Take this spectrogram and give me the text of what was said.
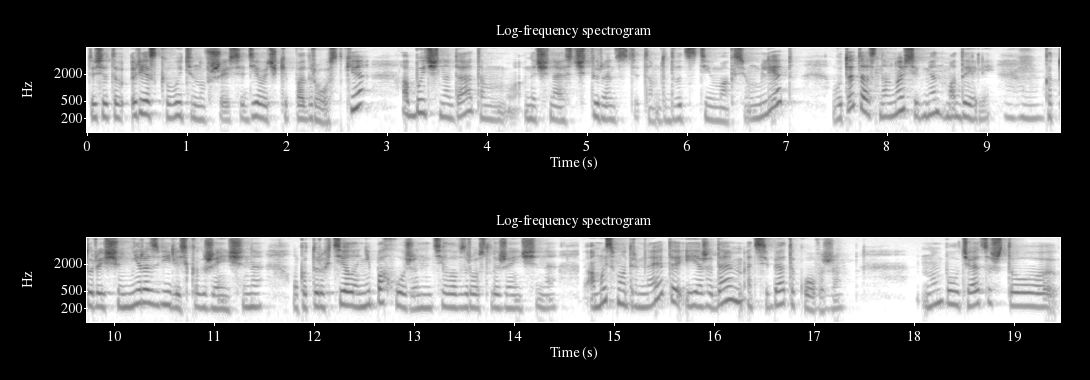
То есть это резко вытянувшиеся девочки-подростки, обычно, да, там, начиная с 14 там, до 20 максимум лет, вот это основной сегмент моделей, угу. которые еще не развились как женщины, у которых тело не похоже на тело взрослой женщины. А мы смотрим на это и ожидаем от себя такого же. Ну, получается, что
